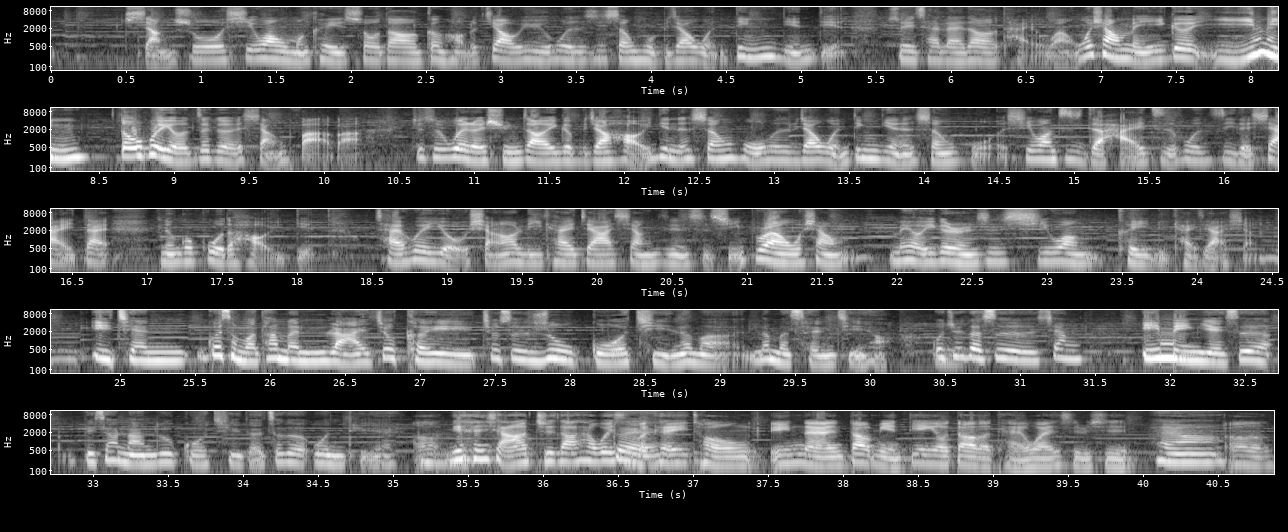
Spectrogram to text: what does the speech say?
想说，希望我们可以受到更好的教育，或者是生活比较稳定一点点，所以才来到了台湾。我想每一个移民都会有这个想法吧，就是为了寻找一个比较好一点的生活，或者比较稳定一点的生活，希望自己的孩子或者自己的下一代能够过得好一点。才会有想要离开家乡这件事情，不然我想没有一个人是希望可以离开家乡。以前为什么他们来就可以就是入国籍那么那么神奇哈？我觉得是像移民也是比较难入国籍的这个问题。嗯，你很想要知道他为什么可以从云南到缅甸又到了台湾，是不是？对啊，嗯。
